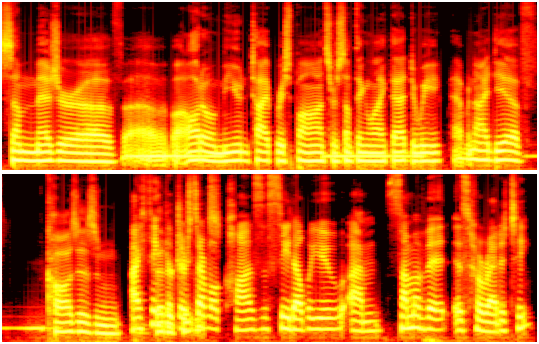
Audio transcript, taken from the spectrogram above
some measure of uh, autoimmune type response or something like that. Do we have an idea of causes and? I think that there's several causes. CW. Um, some of it is heredity.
